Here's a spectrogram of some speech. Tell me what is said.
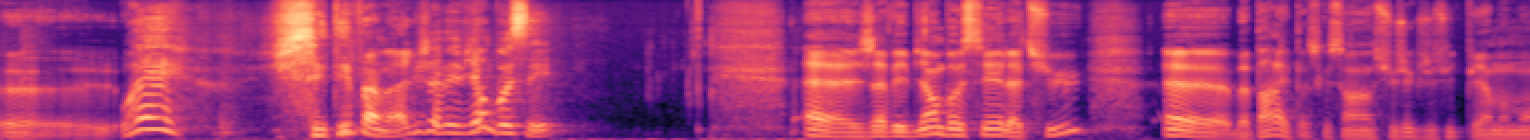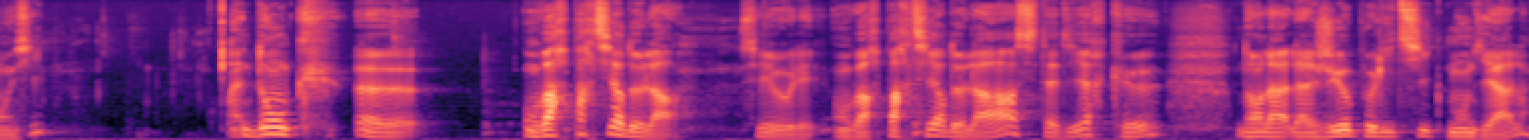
euh, ouais, c'était pas mal, j'avais bien bossé. j'avais bien bossé là-dessus. Bah pareil, parce que c'est un sujet que je suis depuis un moment ici. Donc, on va repartir de là, si vous voulez. On va repartir de là, c'est-à-dire que dans la géopolitique mondiale,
